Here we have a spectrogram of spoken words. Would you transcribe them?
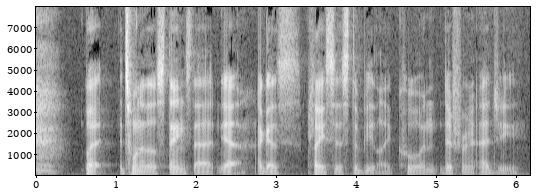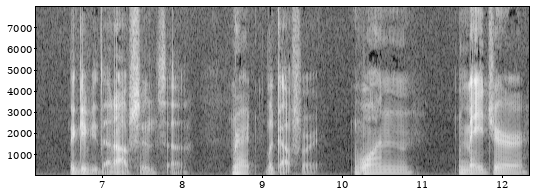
but it's one of those things that, yeah, I guess places to be like cool and different, edgy, they give you that option. So Right. look out for it. One major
